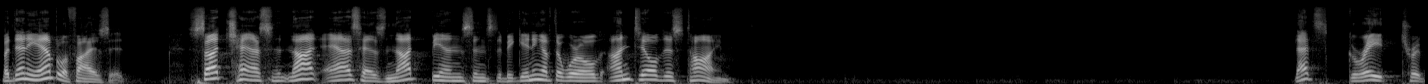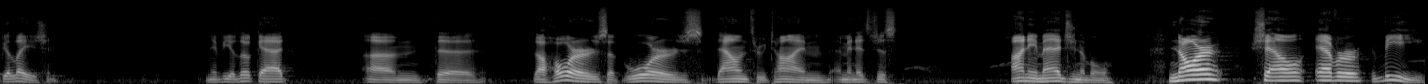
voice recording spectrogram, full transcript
But then he amplifies it. Such has not as has not been since the beginning of the world until this time. That's great tribulation. And if you look at um, the the horrors of wars down through time, I mean, it's just unimaginable. Nor shall ever be.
